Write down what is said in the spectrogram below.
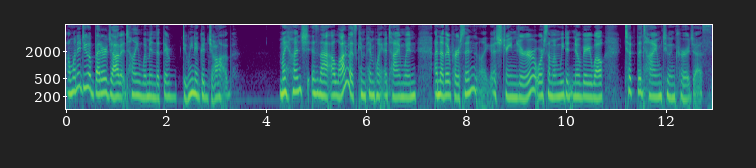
I want to do a better job at telling women that they're doing a good job. My hunch is that a lot of us can pinpoint a time when another person, like a stranger or someone we didn't know very well, took the time to encourage us.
